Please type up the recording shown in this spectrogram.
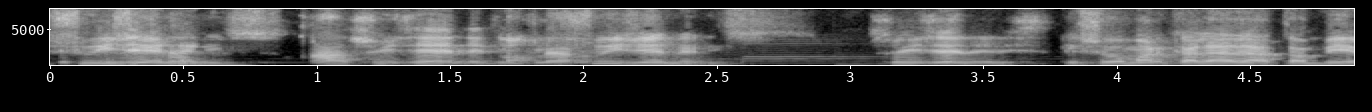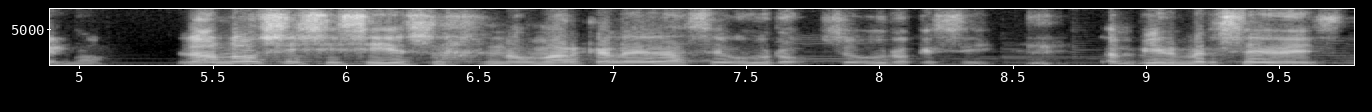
Sui Generis. Ah, Sui Generis, claro. Sui Generis. Soy generis. Eso marca la edad también, ¿no? No, no, sí, sí, sí, eso nos marca la edad, seguro, seguro que sí. También Mercedes.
